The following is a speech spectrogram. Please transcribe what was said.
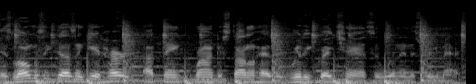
As long as he doesn't get hurt, I think Brian Castano has a really great chance of winning this rematch.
